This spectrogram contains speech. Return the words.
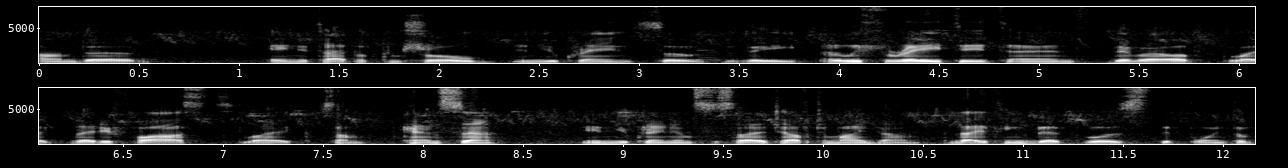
under any type of control in Ukraine. So they proliferated and developed like very fast, like some cancer in Ukrainian society after Maidan. And I think that was the point of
